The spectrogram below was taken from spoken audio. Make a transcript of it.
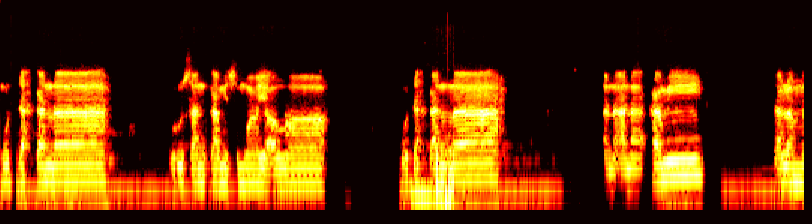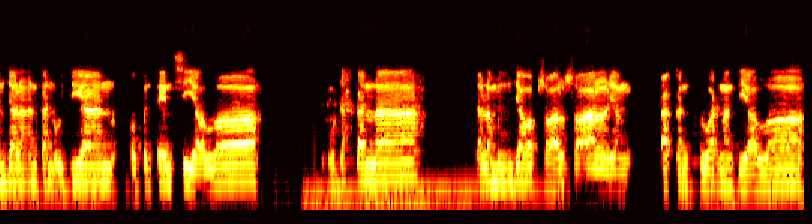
mudahkanlah urusan kami semua ya Allah mudahkanlah anak-anak kami dalam menjalankan ujian kompetensi ya Allah mudahkanlah dalam menjawab soal-soal yang akan keluar nanti ya Allah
